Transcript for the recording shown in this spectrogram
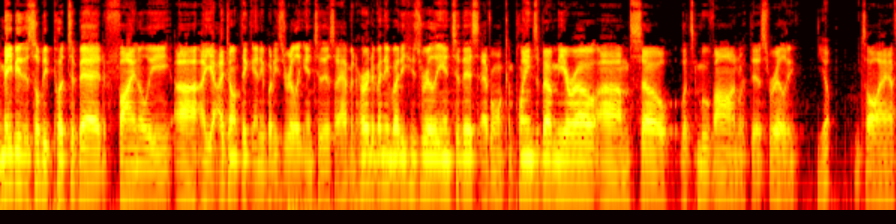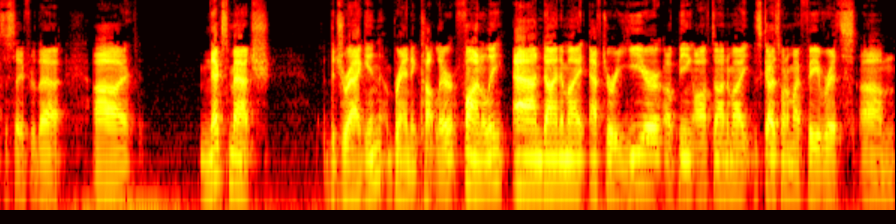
Maybe this will be put to bed finally. Uh, yeah, I don't think anybody's really into this. I haven't heard of anybody who's really into this. Everyone complains about Miro. Um, so let's move on with this. Really, Yep. that's all I have to say for that. Uh, next match, the Dragon, Brandon Cutler, finally on Dynamite after a year of being off Dynamite. This guy's one of my favorites. Um,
